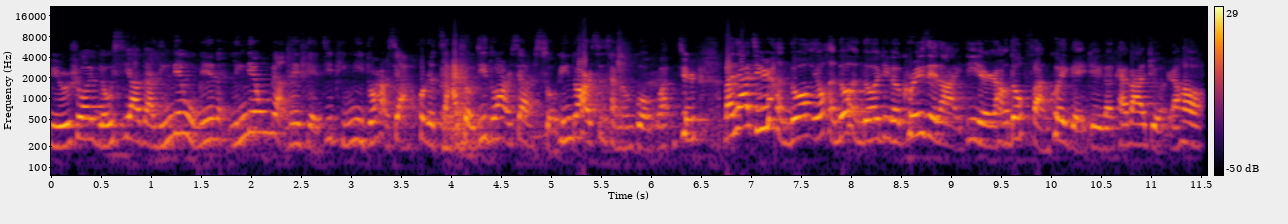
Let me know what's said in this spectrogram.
比如说，游戏要在零点五秒内，零点五秒内点击屏幕多少下，或者砸手机多少下，锁屏多少次才能过关？就是玩家其实很多，有很多很多这个 crazy 的 idea，然后都反馈给这个开发者。然后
